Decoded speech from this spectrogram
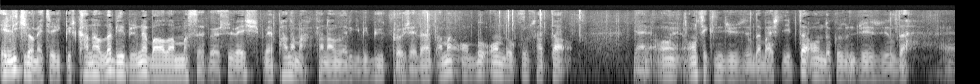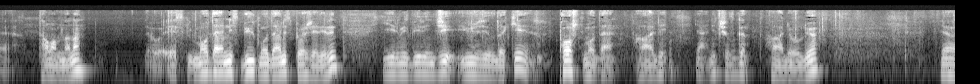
50 kilometrelik bir kanalla birbirine bağlanması böyle Süveyş ve Panama kanalları gibi büyük projeler ama bu 19 hatta yani 18. yüzyılda başlayıp da 19. yüzyılda e, tamamlanan eski modernist büyük modernist projelerin 21. yüzyıldaki postmodern hali yani çılgın hali oluyor. Ya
